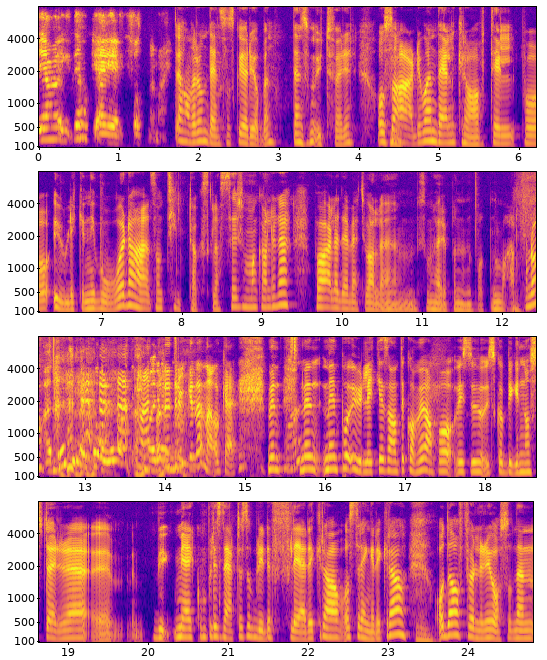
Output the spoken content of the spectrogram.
Det har, det har ikke jeg helt fått med meg. Det handler om den som skal gjøre jobben. Den som utfører. Og så mm. er det jo en del krav til på ulike nivåer, da, sånn tiltaksklasser som man kaller det. På, eller det vet jo alle som hører på denne potten hva er for noe. Nei, det tror jeg du tror ikke det? da? ok. Men, men, men, på ulike sånn, Det kommer jo an på Hvis du skal bygge noe større, byg, mer kompliserte, så blir det flere krav og strengere krav. Mm. Og da følger det jo også den,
